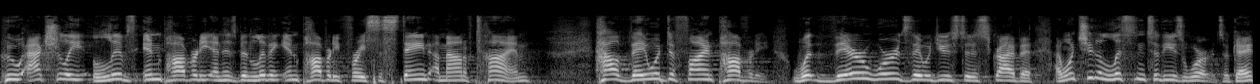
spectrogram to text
who actually lives in poverty and has been living in poverty for a sustained amount of time, how they would define poverty, what their words they would use to describe it. I want you to listen to these words, okay?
